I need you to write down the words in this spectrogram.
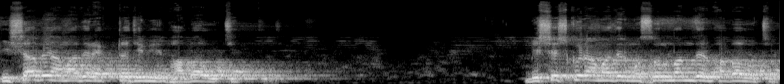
হিসাবে আমাদের একটা জিনিস ভাবা উচিত। বিশেষ করে আমাদের মুসলমানদের ভাবা উচিত।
